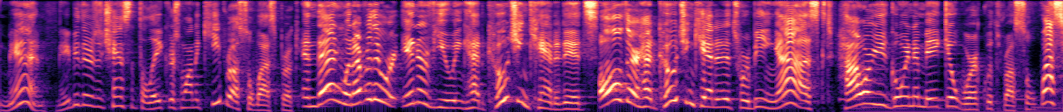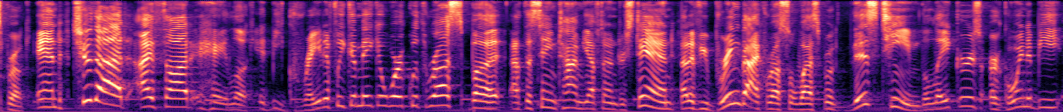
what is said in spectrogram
man, maybe there's a chance that the Lakers want to keep Russell Westbrook. And then whenever they were interviewing head coaching candidates, all their head coaching candidates were being asked, how are you going to make it work with Russell Westbrook? And to that, I thought, hey, look, it'd be great if we could make it work with Russ, but at the same time, you have to understand that if you bring back Russell Westbrook, this team, the Lakers, are going to be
